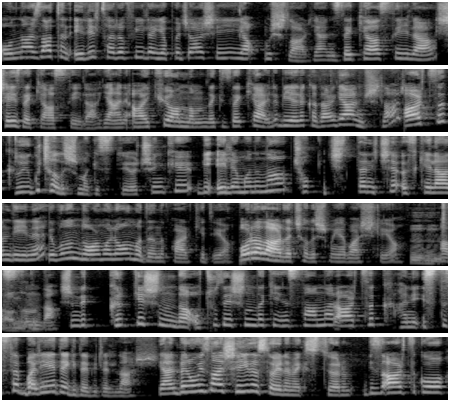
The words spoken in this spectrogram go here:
onlar zaten eril tarafıyla yapacağı şeyi yapmışlar. Yani zekasıyla, şey zekasıyla yani IQ anlamındaki zekayla bir yere kadar gelmişler. Artık duygu çalışmak istiyor. Çünkü bir elemanına çok içten içe öfkelendiğini ve bunun normal olmadığını fark ediyor. Oralarda çalışmaya başlıyor aslında. anladım. Şimdi 40 yaşında, 30 yaşındaki insanlar artık hani istese baleye de gidebilirler. Yani ben o yüzden şeyi de söylemek istiyorum. Biz artık o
